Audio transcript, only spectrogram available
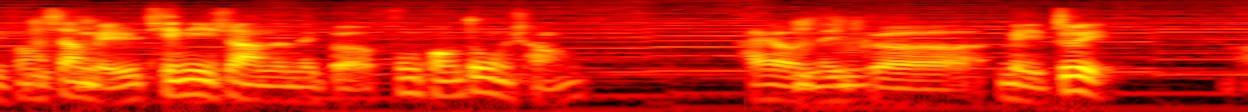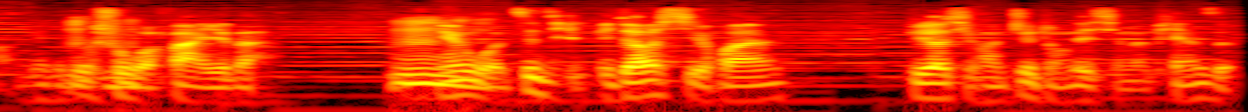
比方像每日天地上的那个《疯狂动物城》，还有那个美队啊，那个都是我翻译的，因为我自己比较喜欢，比较喜欢这种类型的片子。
